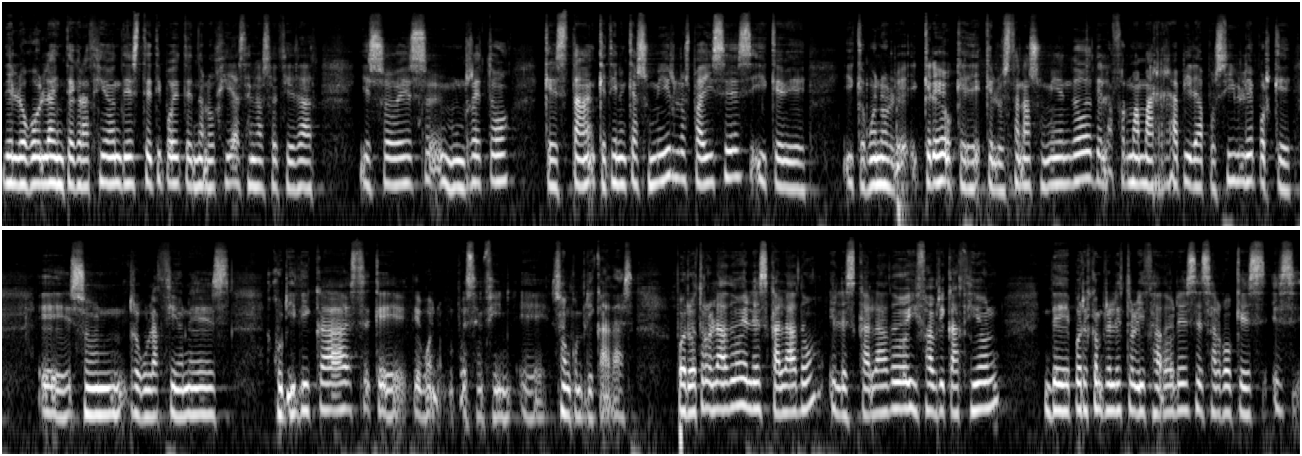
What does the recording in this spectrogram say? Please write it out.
de luego la integración de este tipo de tecnologías en la sociedad. Y eso es un reto que, está, que tienen que asumir los países y que, y que bueno, creo que, lo están asumiendo de la forma más rápida posible porque eh, son regulaciones jurídicas que, bueno, pues en fin, eh, son complicadas. Por otro lado, el escalado, el escalado y fabricación de, por ejemplo, electrolizadores es algo que es, es,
